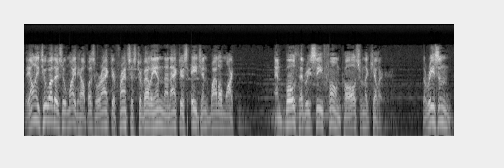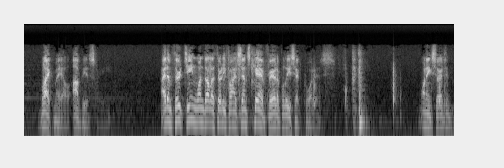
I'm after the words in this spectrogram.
The only two others who might help us were actor Francis Trevelyan and actor's agent Milo Martin. And both had received phone calls from the killer. The reason? Blackmail, obviously. Item 13, $1.35 cab fare to police headquarters. Morning, Sergeant.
